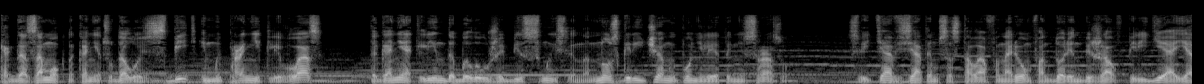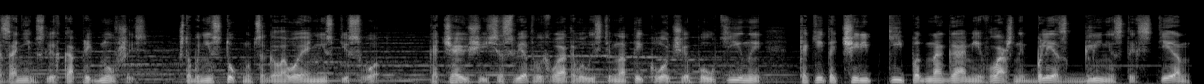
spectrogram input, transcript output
Когда замок наконец удалось сбить и мы проникли в лаз, догонять Линда было уже бессмысленно, но сгоряча мы поняли это не сразу. Светя взятым со стола фонарем, Фандорин бежал впереди, а я за ним, слегка пригнувшись, чтобы не стукнуться головой о низкий свод. Качающийся свет выхватывал из темноты клочья паутины, какие-то черепки под ногами, влажный блеск глинистых стен.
